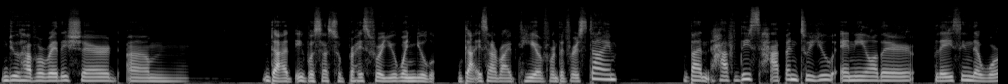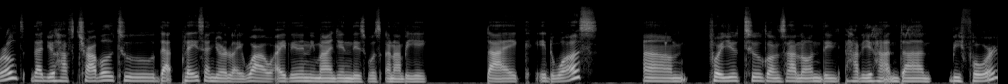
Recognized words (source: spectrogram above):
you have already shared um, that it was a surprise for you when you guys arrived here for the first time. But have this happened to you any other place in the world that you have traveled to that place and you're like, wow, I didn't imagine this was gonna be like it was. Um, for you too, Gonzalo, and the- have you had that before?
